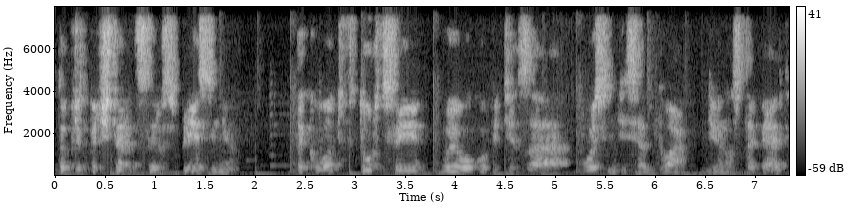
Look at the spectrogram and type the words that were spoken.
кто предпочитает сыр с плесенью. Так вот, в Турции вы его купите за 82,95,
